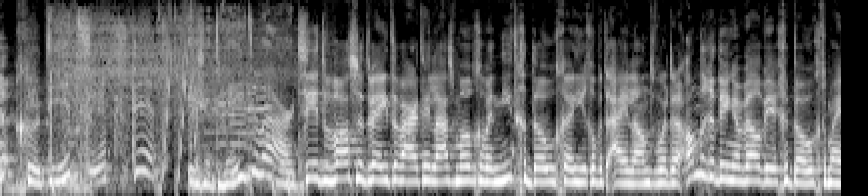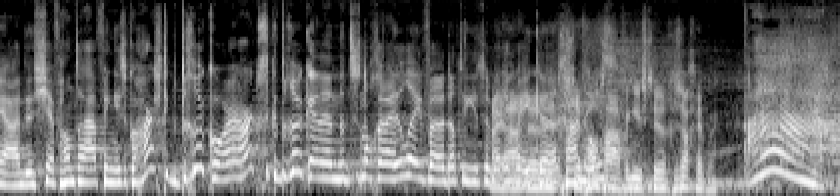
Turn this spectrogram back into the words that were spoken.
Goed. Dit, dit, dit is het weten waard. Dit was het weten waard. Helaas mogen we niet gedogen hier op het eiland. Worden andere dingen wel weer gedoogd. Maar ja, de chef handhaving is ook hartstikke druk hoor. Hartstikke druk. En, en het is nog heel even dat hij zijn Nou ja, werkweek de eh, chef is. handhaving is de gezaghebber. Ah.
